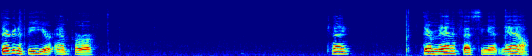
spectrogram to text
They're going to be your Emperor. Okay? They're manifesting it now.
